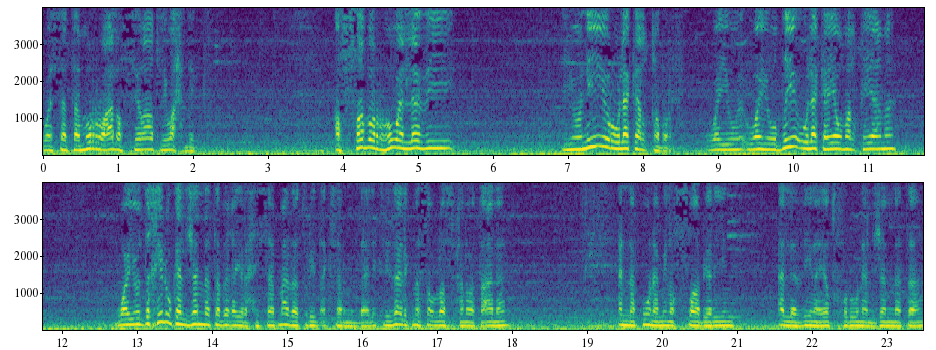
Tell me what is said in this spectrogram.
وستمر على الصراط لوحدك. الصبر هو الذي ينير لك القبر ويضيء لك يوم القيامة ويدخلك الجنة بغير حساب. ماذا تريد أكثر من ذلك؟ لذلك نسأل الله سبحانه وتعالى أن نكون من الصابرين. الذين يدخلون الجنة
